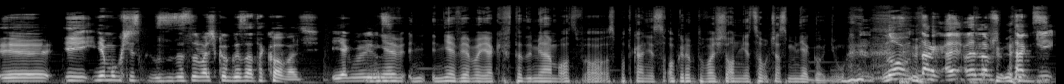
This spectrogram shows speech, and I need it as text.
Yy, i nie mógł się zdecydować, kogo zaatakować. I jakby więc... nie, nie wiem, jak wtedy miałem od, spotkanie z Ogrem, to właśnie on mnie cały czas mnie gonił. No tak, ale, ale na przykład, tak, i,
